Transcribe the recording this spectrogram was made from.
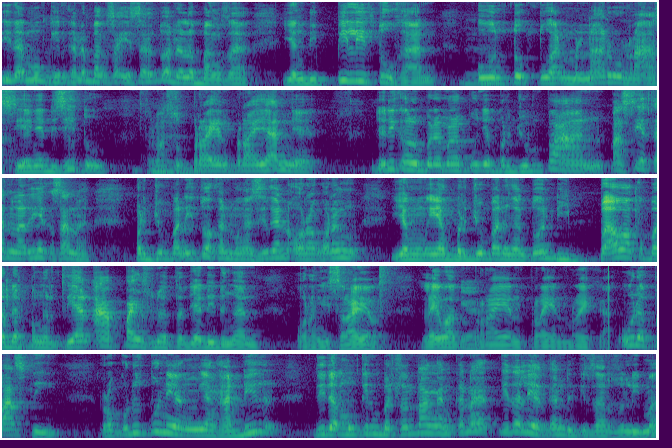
Tidak mungkin karena bangsa Israel itu adalah bangsa yang dipilih Tuhan untuk Tuhan menaruh rahasianya di situ, termasuk perayaan-perayaannya. Jadi kalau benar-benar punya perjumpaan, pasti akan larinya ke sana. Perjumpaan itu akan menghasilkan orang-orang yang yang berjumpa dengan Tuhan dibawa kepada pengertian apa yang sudah terjadi dengan orang Israel lewat Ya. perayaan-perayaan mereka. Udah pasti. Roh Kudus pun yang yang hadir tidak mungkin bertentangan karena kita lihat kan di kisah Rasul 5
